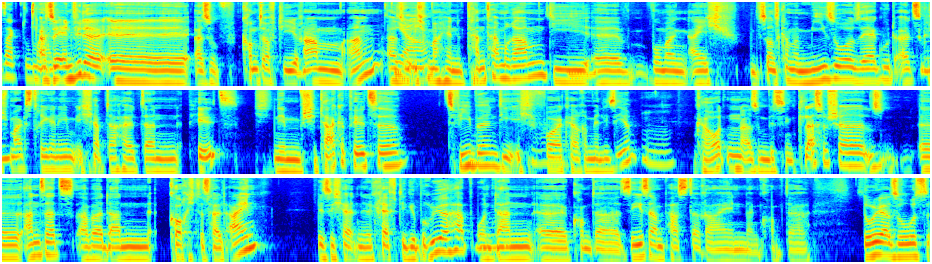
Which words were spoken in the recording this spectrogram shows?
sag du mal. Also entweder, äh, also kommt auf die Rahmen an. Also Ja. Mhm. ich mache hier eine Tantam-Rahmen, die, äh, wo man eigentlich, sonst kann man Miso sehr gut als Geschmacksträger nehmen. Ich habe da halt dann Pilz. Ich nehme Shiitake-Pilze, Zwiebeln, die ich vorher karamellisiere. Mhm. Karotten, also ein bisschen klassischer äh, Ansatz, aber dann koche ich das halt ein, bis ich halt eine kräftige Brühe habe. Mhm. Und dann äh, kommt da Sesampaste rein, dann kommt da Sojasauce,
